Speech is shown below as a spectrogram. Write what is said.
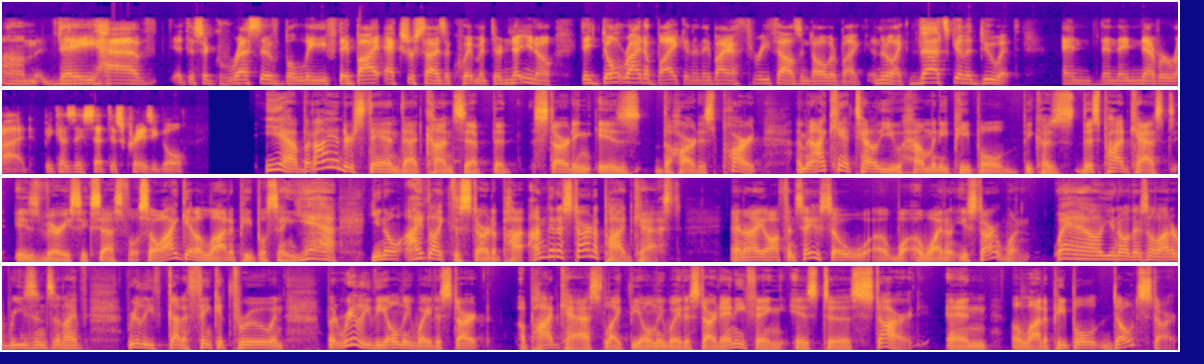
um, they have this aggressive belief. They buy exercise equipment. They're, ne- you know, they don't ride a bike and then they buy a three thousand dollar bike and they're like, that's gonna do it, and then they never ride because they set this crazy goal. Yeah, but I understand that concept that starting is the hardest part. I mean, I can't tell you how many people, because this podcast is very successful. So I get a lot of people saying, Yeah, you know, I'd like to start a pod. I'm going to start a podcast. And I often say, So uh, wh- why don't you start one? Well, you know, there's a lot of reasons, and I've really got to think it through. And but really, the only way to start a podcast, like the only way to start anything, is to start. And a lot of people don't start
